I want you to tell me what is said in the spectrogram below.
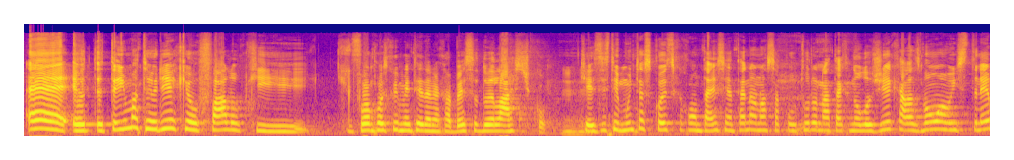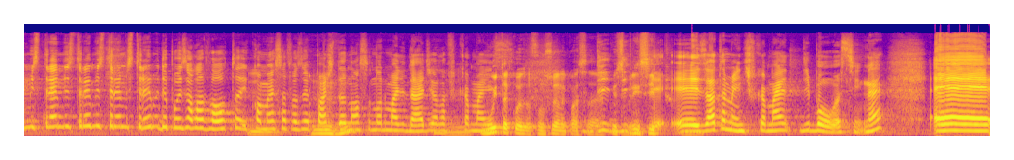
É, eu, eu tenho uma teoria que eu falo que, que foi uma coisa que eu inventei na minha cabeça, do elástico. Uhum. Que existem muitas coisas que acontecem até na nossa cultura, na tecnologia, que elas vão ao extremo, extremo, extremo, extremo, extremo, e depois ela volta e Uhum. começa a fazer parte da nossa normalidade e ela fica mais... Muita coisa funciona com, essa, de- com esse de- princípio. é, exatamente, fica mais de boa, assim, né? É,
